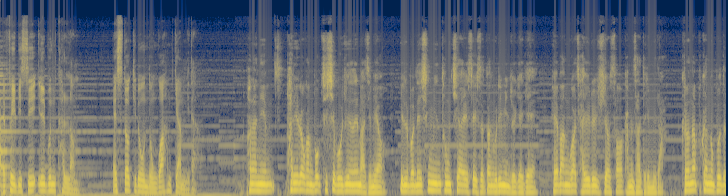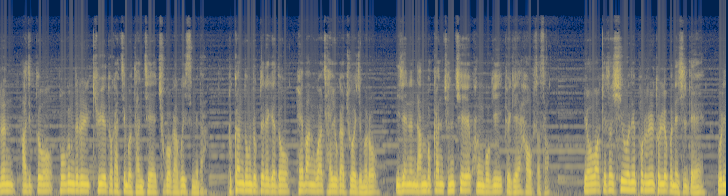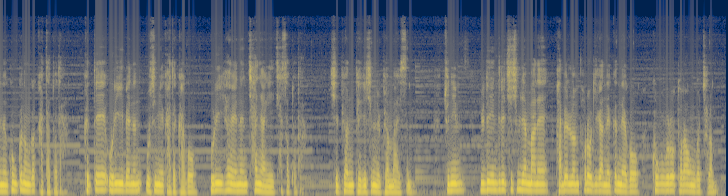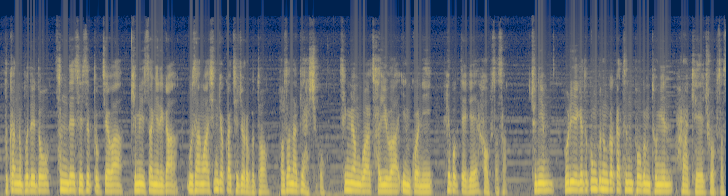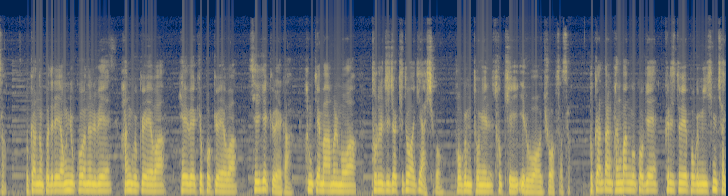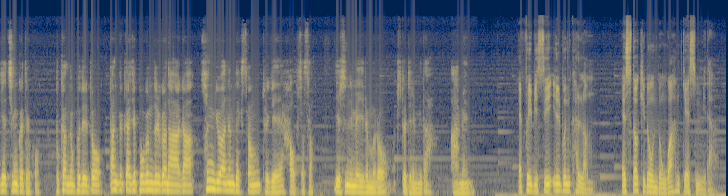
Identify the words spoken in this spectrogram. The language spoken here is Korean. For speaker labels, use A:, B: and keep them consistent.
A: FEBC 1분 칼럼 에스더 기도운동과 함께합니다.
B: 하나님 8.15 광복 75주년을 맞으며 일본의 식민 통치하에서 있었던 우리 민족에게 해방과 자유를 주셔서 감사드립니다. 그러나 북한 동포들은 아직도 복음 들을 기회도 갖지 못한 채 죽어가고 있습니다. 북한 동족들에게도 해방과 자유가 주어지므로 이제는 남북한 전체의 광복이 되게 하옵소서. 여호와께서 시온의 포로를 돌려보내실 때 우리는 꿈꾸는 것 같았도다. 그때 우리 입에는 웃음이 가득하고 우리 혀에는 찬양이 찼었도다. 시편 126편 말씀. 주님, 유대인들이 70년 만에 바벨론 포로 기간을 끝내고 고국으로 돌아온 것처럼 북한 동포들도 3대 세습 독재와 김일성일가 우상화 신격화 체조로부터 벗어나게 하시고 생명과 자유와 인권이 회복되게 하옵소서. 주님, 우리에게도 꿈꾸는 것 같은 복음 통일 허락해 주옵소서. 북한 동포들의 영육 구원을 위해 한국교회와 해외 교포교회와 세계교회가 함께 마음을 모아 지져 기도하게 하시고 복음 통일 속히 이루어 주옵소서. 북한 땅 방방곡곡에 그리스도의 복음이 힘차게 증거되고 북한 동포들도 땅끝까지 복음 들고 나아가 선교하는 백성 되게 하옵소서. 예수님의 이름으로 기도드립니다. 아멘.
A: FEBC 1분 칼럼 에스더 기도운동과 함께했습니다.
